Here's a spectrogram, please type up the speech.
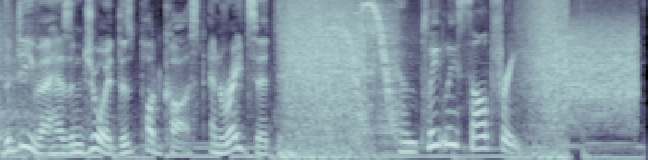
The Diva has enjoyed this podcast and rates it Completely salt free.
